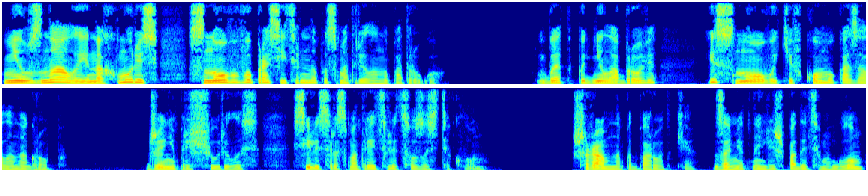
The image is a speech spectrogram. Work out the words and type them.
Не узнала и, нахмурясь, снова вопросительно посмотрела на подругу. Бет подняла брови и снова кивком указала на гроб. Дженни прищурилась, силясь рассмотреть лицо за стеклом. Шрам на подбородке, заметный лишь под этим углом,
